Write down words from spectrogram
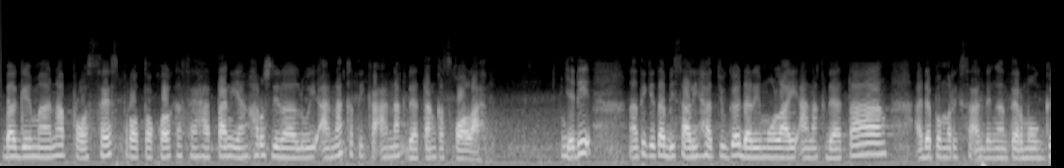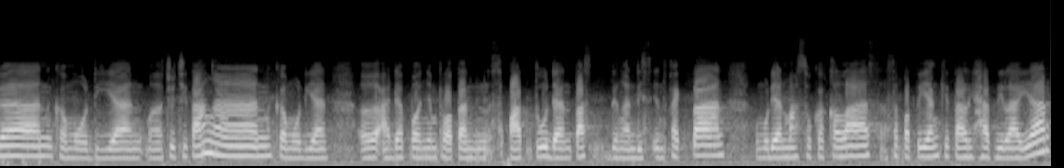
bagaimana proses protokol kesehatan yang harus dilalui anak ketika anak datang ke sekolah. Jadi nanti kita bisa lihat juga dari mulai anak datang, ada pemeriksaan dengan termogan, kemudian uh, cuci tangan, kemudian uh, ada penyemprotan sepatu dan tas dengan disinfektan, kemudian masuk ke kelas seperti yang kita lihat di layar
